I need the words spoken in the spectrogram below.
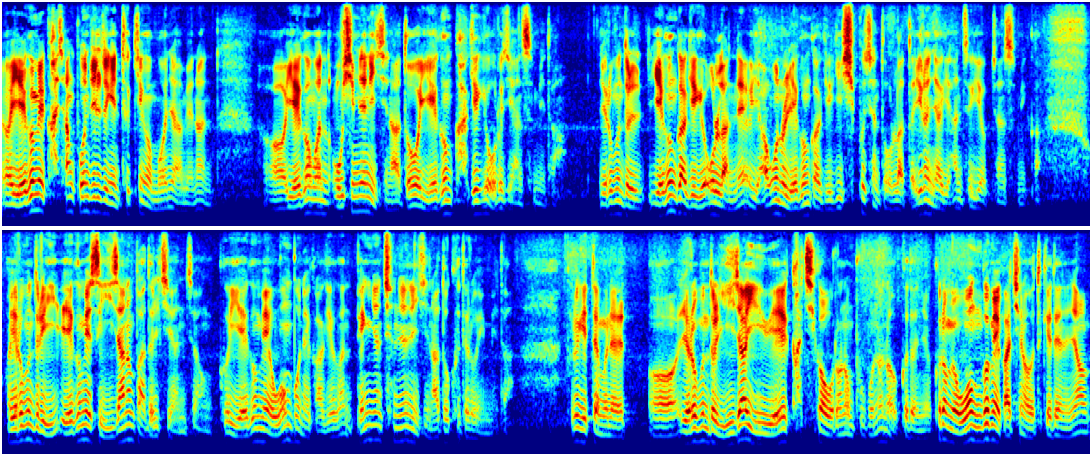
어, 예금의 가장 본질적인 특징은 뭐냐면은 어, 예금은 50년이 지나도 예금 가격이 오르지 않습니다. 여러분들 예금 가격이 올랐네. 야 오늘 예금 가격이 10% 올랐다 이런 이야기 한 적이 없지 않습니까? 어, 여러분들이 예금에서 이자는 받을지언정 그 예금의 원본의 가격은 100년, 1000년이 지나도 그대로입니다. 그렇기 때문에 어, 여러분들 이자 이외에 가치가 오르는 부분은 없거든요. 그러면 원금의 가치는 어떻게 되느냐?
